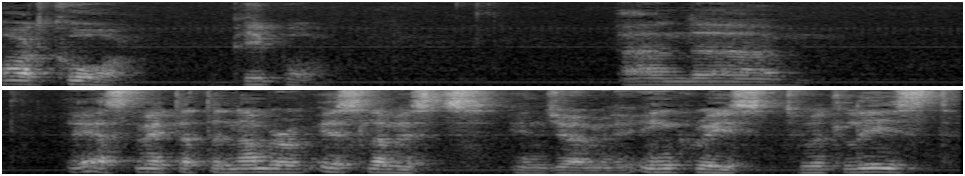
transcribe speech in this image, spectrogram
hardcore people. And uh, they estimate that the number of Islamists in Germany increased to at least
